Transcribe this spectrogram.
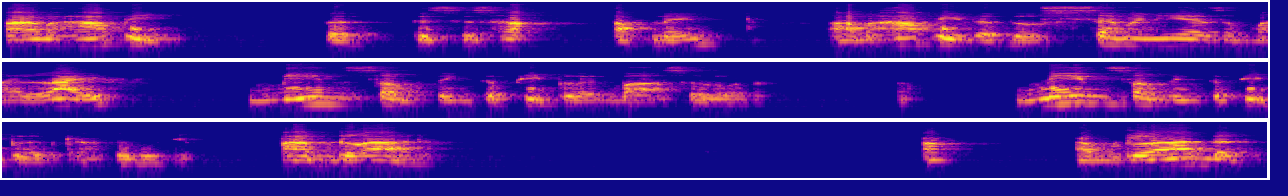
I'm happy that this is happening. I'm happy that those seven years of my life mean something to people in Barcelona, mean something to people in Catalonia. I'm glad. I'm glad that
